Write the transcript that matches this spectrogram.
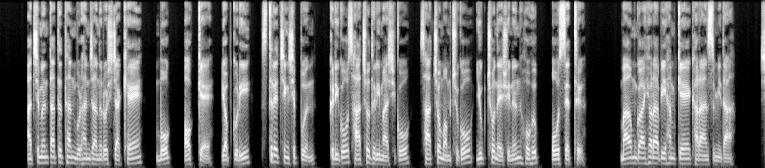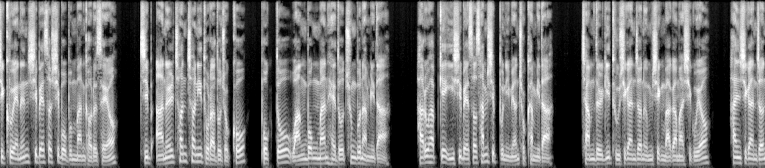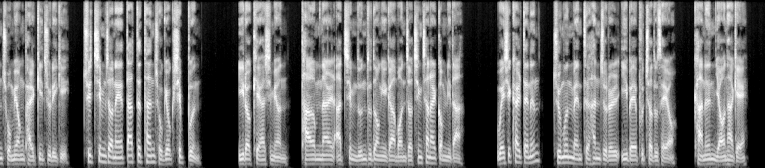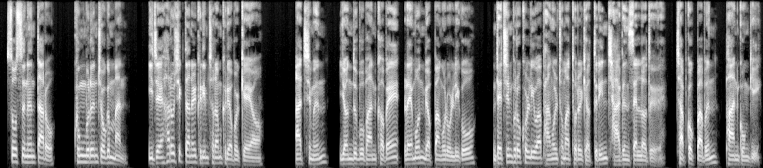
아침은 따뜻한 물 한 잔으로 시작해 목, 어깨, 옆구리, 스트레칭 10분, 그리고 4초 들이마시고 4초 멈추고 6초 내쉬는 호흡 5세트. 마음과 혈압이 함께 가라앉습니다. 식후에는 10에서 15분만 걸으세요. 집 안을 천천히 돌아도 좋고 복도 왕복만 해도 충분합니다. 하루 합계 20에서 30분이면 족합니다. 잠들기 2시간 전 음식 마감하시고요. 1시간 전 조명 밝기 줄이기, 취침 전에 따뜻한 족욕 10분. 이렇게 하시면 다음 날 아침 눈두덩이가 먼저 칭찬할 겁니다. 외식할 때는 주문 멘트 한 줄을 입에 붙여두세요. 간은 연하게, 소스는 따로, 국물은 조금만. 이제 하루 식단을 그림처럼 그려볼게요. 아침은 연두부 반 컵에 레몬 몇 방울 올리고 데친 브로콜리와 방울토마토를 곁들인 작은 샐러드. 잡곡밥은 반 공기.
